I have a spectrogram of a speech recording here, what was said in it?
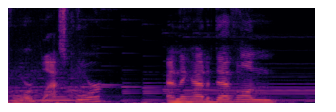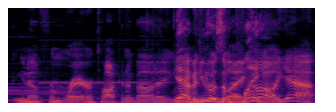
for Blast Corps and they had a dev on you know from Rare talking about it. you Yeah, know, but he was wasn't like, playing. Oh yeah.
